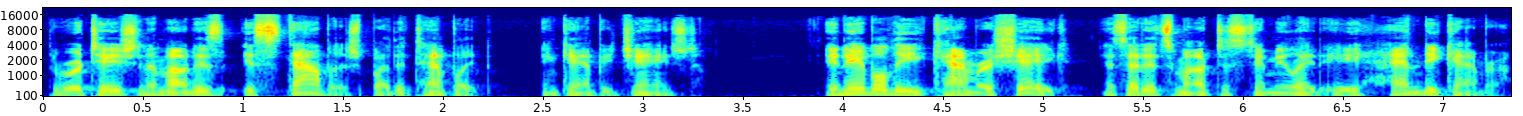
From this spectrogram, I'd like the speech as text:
The rotation amount is established by the template and can't be changed. Enable the Camera Shake and set its amount to stimulate a handy camera.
